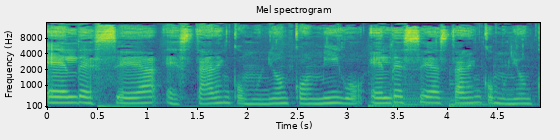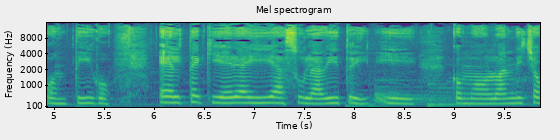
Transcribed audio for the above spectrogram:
Él desea estar en comunión conmigo. Él desea estar en comunión contigo. Él te quiere ahí a su ladito y, como lo han dicho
